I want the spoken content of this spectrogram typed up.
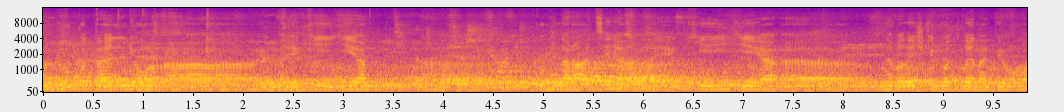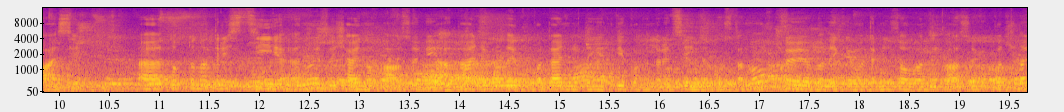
Одну котельню, е, на якій є когенерація, на якій є е, невеличкі котли на біомасі. Е, Тобто на трісці, е, ну і звичайно газові, а далі велику котельню дає дві когенераційні установки, великі модернізовані газові котли,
